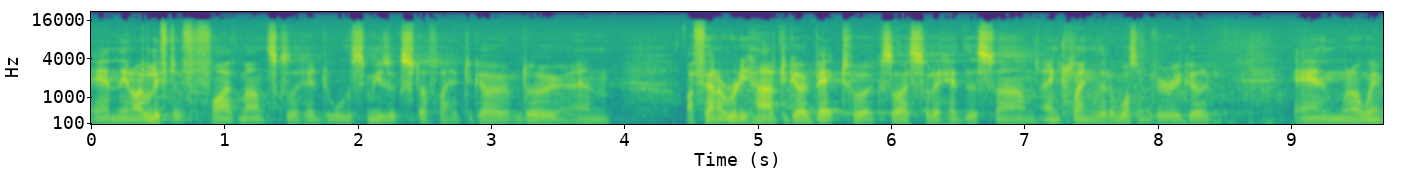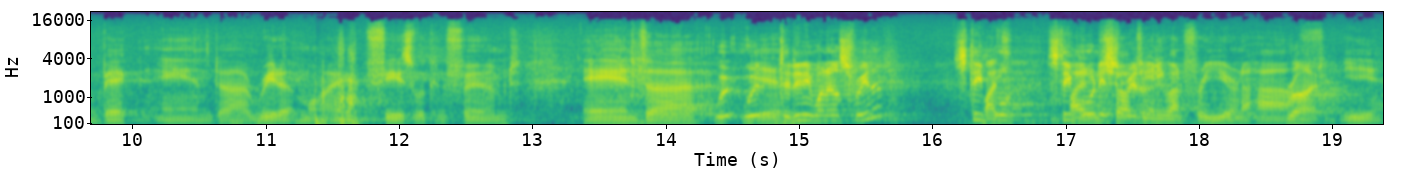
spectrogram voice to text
And then I left it for five months because I had all this music stuff I had to go and do. And I found it really hard to go back to it because I sort of had this um, inkling that it wasn't very good. And when I went back and uh, read it, my fears were confirmed. And uh, W- w- yeah. Did anyone else read it? Steve, I, Bourne- Steve I didn't show to anyone for a year and a half. Right. Yeah.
